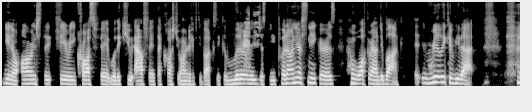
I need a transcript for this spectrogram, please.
you know, orange th- theory CrossFit with a cute outfit that cost you 150 bucks. It could literally just be put on your sneakers and walk around your block. It really could be that. so.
